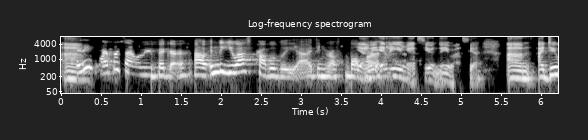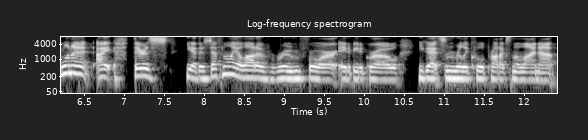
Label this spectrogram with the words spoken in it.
I think five percent would be bigger. Uh, in the U.S., probably. Yeah, I think you're off the ballpark. Yeah, in the U.S., you in the U.S. Yeah. Um, I do want to. I there's yeah, there's definitely a lot of room for A to B to grow. You got some really cool products in the lineup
